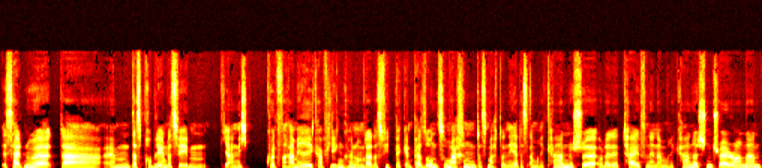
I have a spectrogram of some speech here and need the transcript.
ist halt nur da ähm, das Problem, dass wir eben ja nicht kurz nach Amerika fliegen können, um da das Feedback in Person zu machen. Das macht dann eher das amerikanische oder der Teil von den amerikanischen Trailrunnern.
